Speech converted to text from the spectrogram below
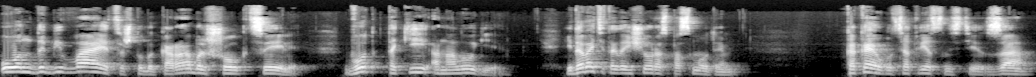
Он добивается, чтобы корабль шел к цели. Вот такие аналогии. И давайте тогда еще раз посмотрим, какая область ответственности за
